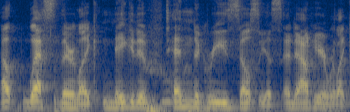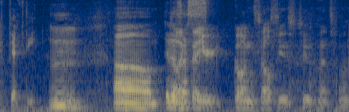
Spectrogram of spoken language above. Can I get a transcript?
Out west, they're like negative 10 degrees Celsius, and out here we're like 50. Um, it I is like a that you're going Celsius too. That's fun.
